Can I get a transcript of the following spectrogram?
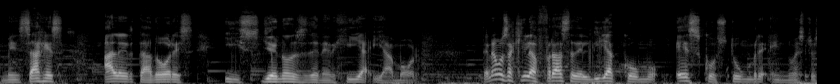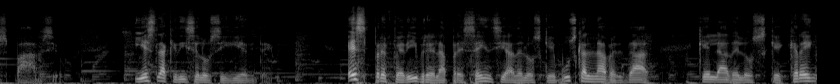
Mensajes alertadores y llenos de energía y amor. Tenemos aquí la frase del día como es costumbre en nuestro espacio. Y es la que dice lo siguiente. Es preferible la presencia de los que buscan la verdad que la de los que creen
